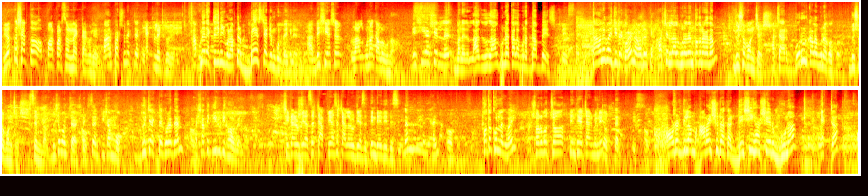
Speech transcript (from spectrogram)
বৃহত্তর সাপ তো পার পার্সন একটা করে। পার পার্সন একটা এক প্লেট করে। আপনার একটা জিনিস বলো আপনার বেস্ট আইটেম কোনটা এখানে আর দেশি হাঁসের লাল গুনা কালো গুনা। দেশি হাঁসের মানে লাল- বুনা কালা বুনা দা বেস্ট তাহলে ভাই যেটা করেন আমাদেরকে হাঁসের লাল বুনা দেন কত টাকা দাম? দুশো পঞ্চাশ। আচ্ছা আর গরুর কালা বুনা কত? দুশো পঞ্চাশ সেম দাম। দুশো পঞ্চাশ কি সাম্য? দুইটা একটা করে দেন আর সাথে কি রুটি খাওয়াবেন? সেটা রুটি আছে চাপটি আছে চালের রুটি আছে তিনটাই দিতেছি। দেন দেন, দেন, খাই। ওকে কতক্ষণ লাগবে ভাই? সর্বোচ্চ তিন থেকে চার মিনিট। অর্ডার দিলাম আড়াইশো টাকার দেশি হাঁসের ভুনা একটা।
